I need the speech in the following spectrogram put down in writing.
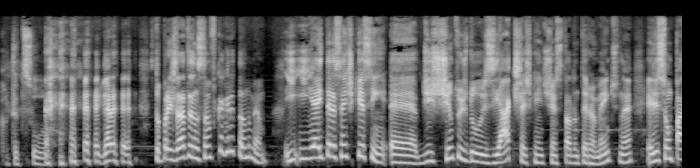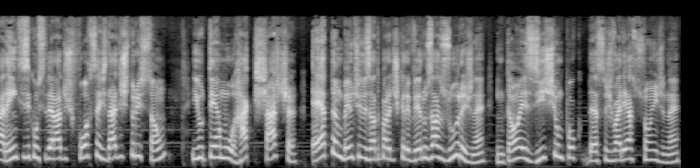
Com o Tetsuo. Se tu prestar atenção, fica gritando mesmo. E, e é interessante que, assim, é, distintos dos Yakshas que a gente tinha citado anteriormente, né? Eles são parentes e considerados forças da destruição. E o termo Rakshasha é também utilizado para descrever os Asuras, né? Então existe um pouco dessas variações, né?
